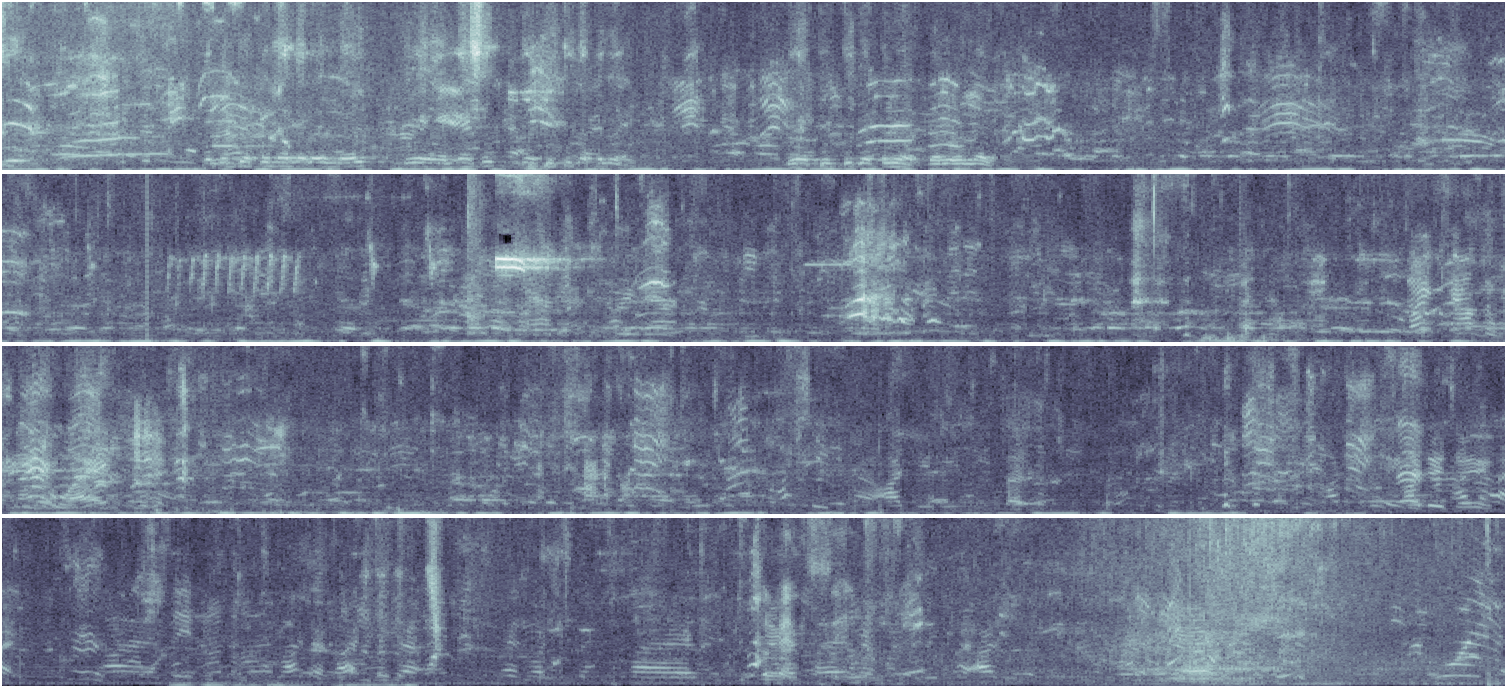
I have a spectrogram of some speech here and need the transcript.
masuk berganti tendangan online masuk 23 peluang 23 peluang dari online. I do too. It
